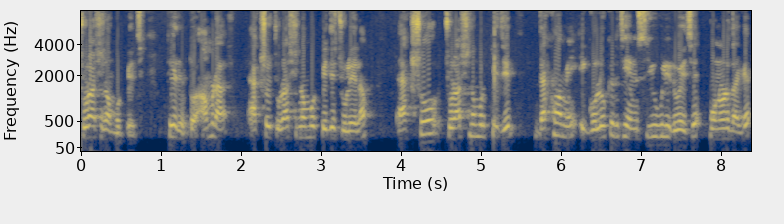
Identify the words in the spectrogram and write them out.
চুরাশি নম্বর পেজ ঠিক আছে? তো আমরা একশো চুরাশি নম্বর পেজে চলে এলাম। একশো চুরাশি নম্বর পেজে দেখো আমি এই গোলকের যে এমসিকিউ গুলি রয়েছে, পনেরো দাগের,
